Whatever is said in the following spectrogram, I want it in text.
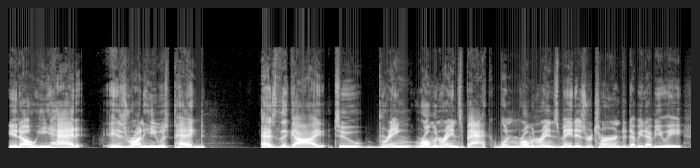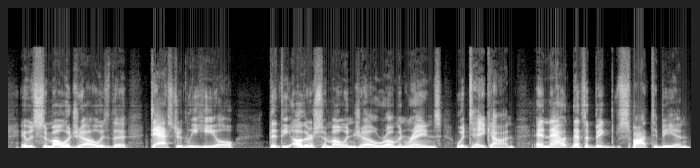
You know, he had his run, he was pegged as the guy to bring Roman Reigns back. When Roman Reigns made his return to WWE, it was Samoa Joe as the dastardly heel that the other Samoan Joe, Roman Reigns, would take on. And that that's a big spot to be in.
